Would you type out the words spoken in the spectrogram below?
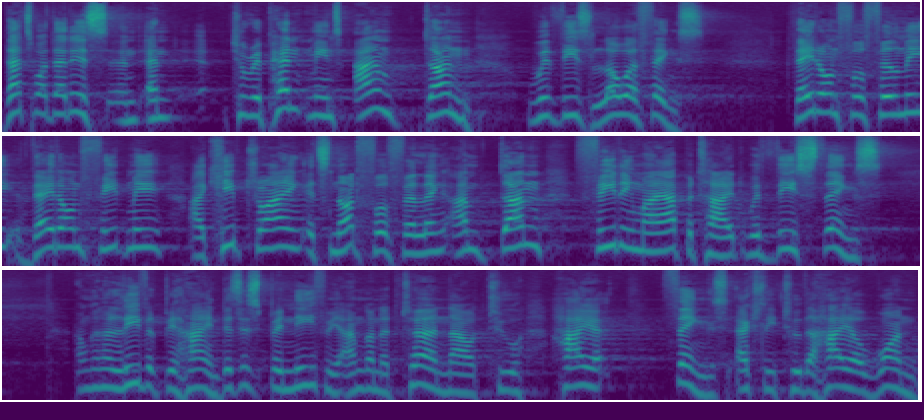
That's what that is. And, and to repent means I'm done with these lower things. They don't fulfill me. They don't feed me. I keep trying. It's not fulfilling. I'm done feeding my appetite with these things. I'm going to leave it behind. This is beneath me. I'm going to turn now to higher things, actually, to the higher one,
